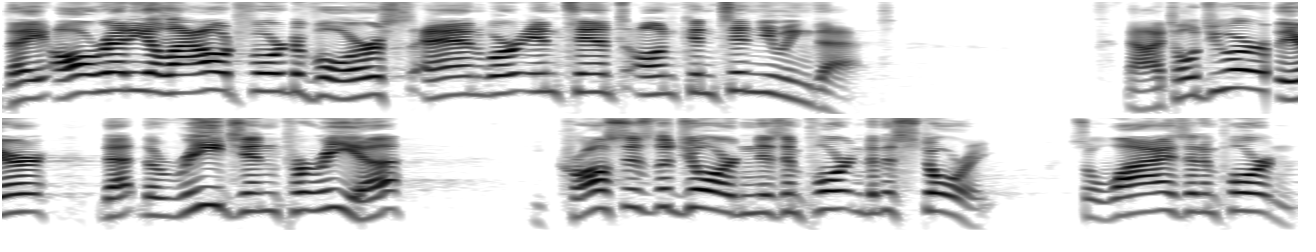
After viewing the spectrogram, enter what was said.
They already allowed for divorce and were intent on continuing that. Now, I told you earlier that the region, Perea, he crosses the Jordan, is important to this story. So, why is it important?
